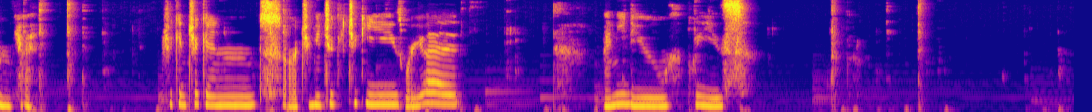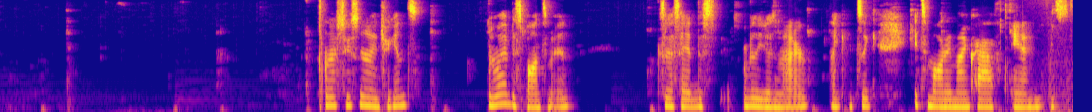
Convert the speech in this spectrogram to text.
Okay. Chicken chickens, or chicky chicky chickies, where you at? I need you, please. Are there seriously nine chickens? I might have to spawn some in. Because like I said, this really doesn't matter. Like, it's like, it's modern Minecraft, and it's,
